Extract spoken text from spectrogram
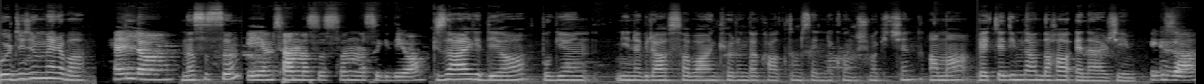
Burcucuğum merhaba. Hello. Nasılsın? İyiyim. Sen nasılsın? Nasıl gidiyor? Güzel gidiyor. Bugün yine biraz sabahın köründe kalktım seninle konuşmak için. Ama beklediğimden daha enerjiyim. E, güzel.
